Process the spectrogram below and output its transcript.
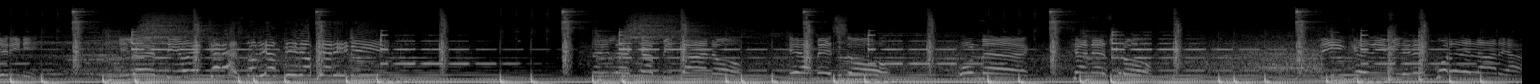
Pierini. Il tiro e il canestro di Attilio Pierini. Il capitano che ha messo un canestro incredibile nel cuore dell'area.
